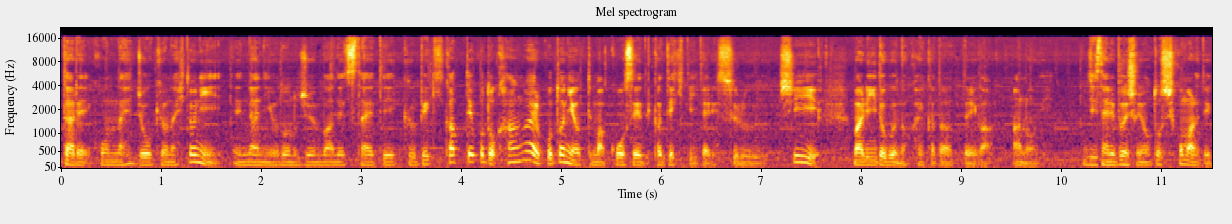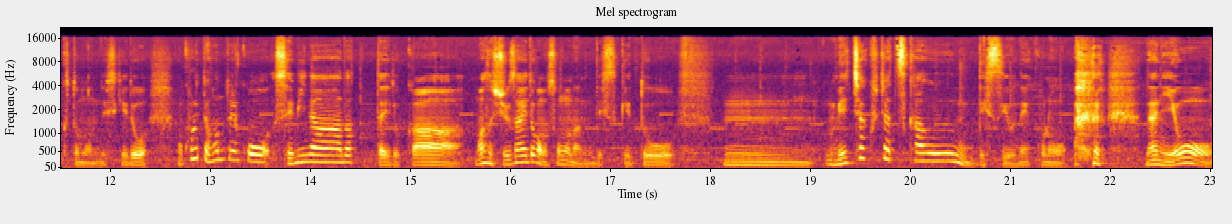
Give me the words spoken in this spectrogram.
誰こんな状況な人に何をどの順番で伝えていくべきかっていうことを考えることによってまあ構成ができていたりするし、まあ、リード文の書き方だったりがあの実際に文章に落とし込まれていくと思うんですけどこれって本当にこうセミナーだったりとかまず取材とかもそうなんですけどうーん、めちゃくちゃ使うんですよね。この 何を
